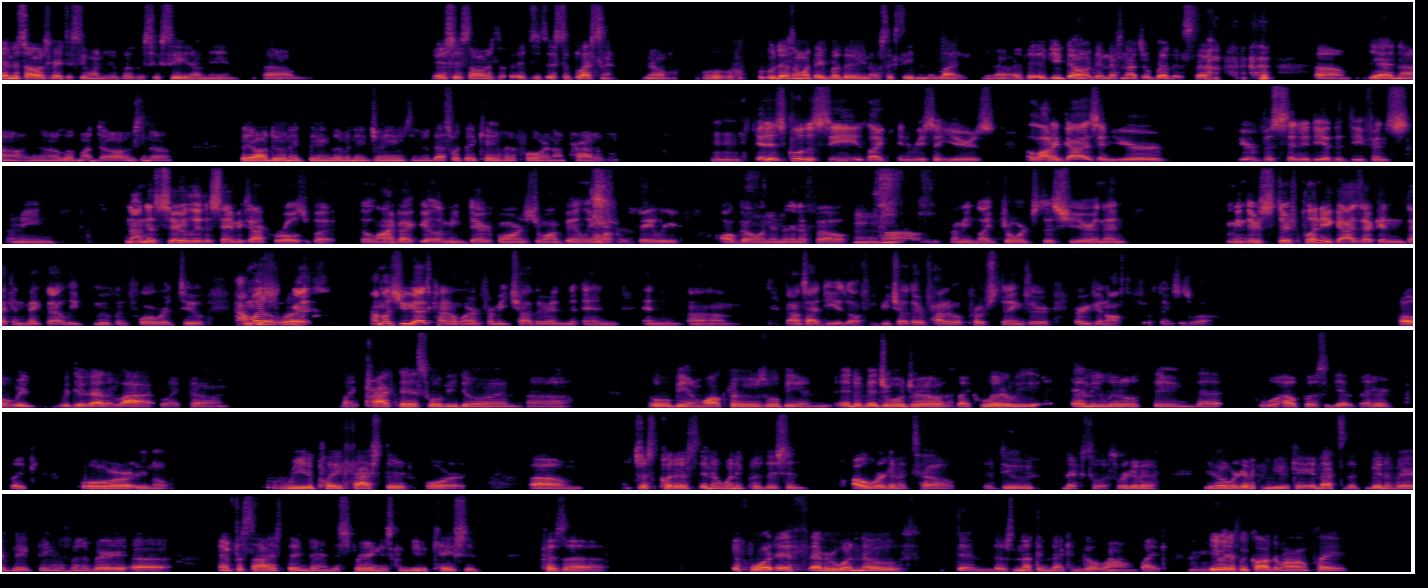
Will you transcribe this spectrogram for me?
and it's always great to see one of your brothers succeed. I mean, um, it's just always it's just, it's a blessing. You know, who, who, doesn't want their brother you know succeeding in life? You know, if if you don't, then that's not your brother. So, um, yeah, no, you know, I love my dogs. You know, they all doing their thing, living their dreams, and that's what they came here for, and I'm proud of them. Mm-hmm. It is cool to see, like in recent years, a lot of guys in your your vicinity of the defense. I mean, not necessarily the same exact roles, but the linebacker. I mean, Derrick Barnes, Ja'Whaun Bentley, Markus Bailey, all going in the NFL. Mm-hmm. Um, I mean, like George this year, and then I mean, there's there's plenty of guys that can that can make that leap moving forward too. How much no, right. guys, how much you guys kind of learn from each other and and and um, bounce ideas off of each other of how to approach things or or even off the field things as well. Oh, we we do that a lot. Like um, like practice, we'll be doing. Uh, we'll be in walkthroughs. We'll be in individual drills. Like literally any little thing that will help us get better. Like or you know read a play faster or um, just put us in a winning position, oh, we're gonna tell the dude next to us. We're gonna, you know, we're gonna communicate, and that's, that's been a very big thing. It's been a very uh, emphasized thing during the spring is communication, because uh, if what if everyone knows, then there's nothing that can go wrong. Like mm-hmm. even if we call the wrong play,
